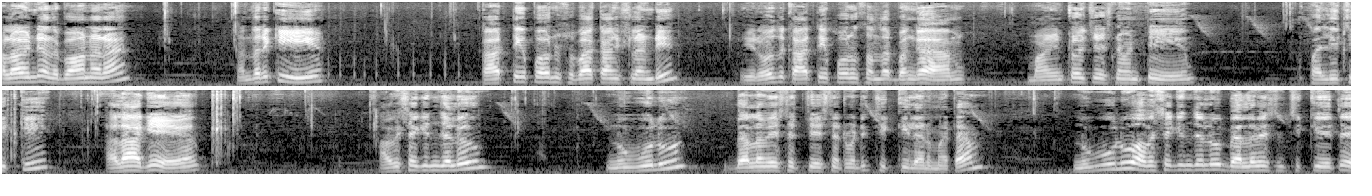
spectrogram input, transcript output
హలో అండి అందరు బాగున్నారా? అందరికీ కార్తీక పౌర్ణమి శుభాకాంక్షలు అండి ఈరోజు కార్తీక పౌర్ణమి సందర్భంగా మా ఇంట్లో చేసినటువంటి పల్లి చిక్కి అలాగే అవిసె గింజలు నువ్వులు బెల్లం వేసి చేసినటువంటి చిక్కీలు అనమాట నువ్వులు అవిసె గింజలు బెల్లం వేసిన చిక్కీ అయితే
